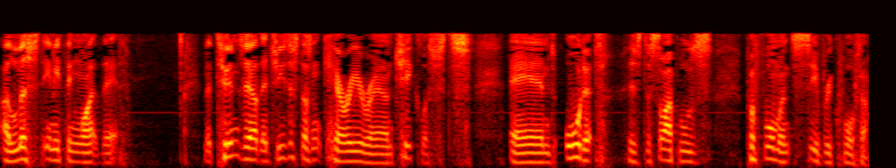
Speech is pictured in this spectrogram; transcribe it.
a list, anything like that. And it turns out that Jesus doesn't carry around checklists and audit his disciples' performance every quarter.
